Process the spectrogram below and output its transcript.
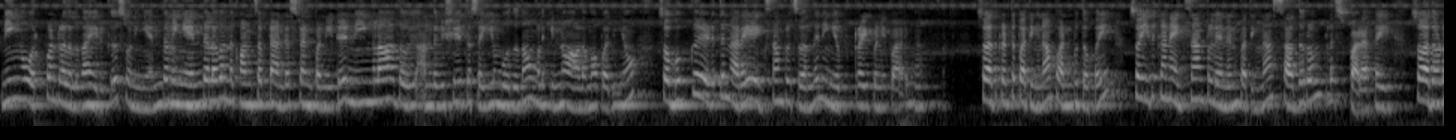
நீங்கள் ஒர்க் பண்ணுறதுல தான் இருக்குது ஸோ நீங்கள் எந்த நீங்கள் எந்த அளவு அந்த கான்செப்டை அண்டர்ஸ்டாண்ட் பண்ணிவிட்டு நீங்களாக அது அந்த விஷயத்தை செய்யும்போது தான் உங்களுக்கு இன்னும் ஆழமாக பதியும். ஸோ புக்கு எடுத்து நிறைய எக்ஸாம்பிள்ஸ் வந்து நீங்கள் ட்ரை பண்ணி பாருங்கள் ஸோ அதுக்கடுத்து பார்த்தீங்கன்னா பண்பு தொகை. ஸோ இதுக்கான எக்ஸாம்பிள் என்னன்னு பார்த்தீங்கன்னா சதுரம் ப்ளஸ் பலகை. ஸோ அதோட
